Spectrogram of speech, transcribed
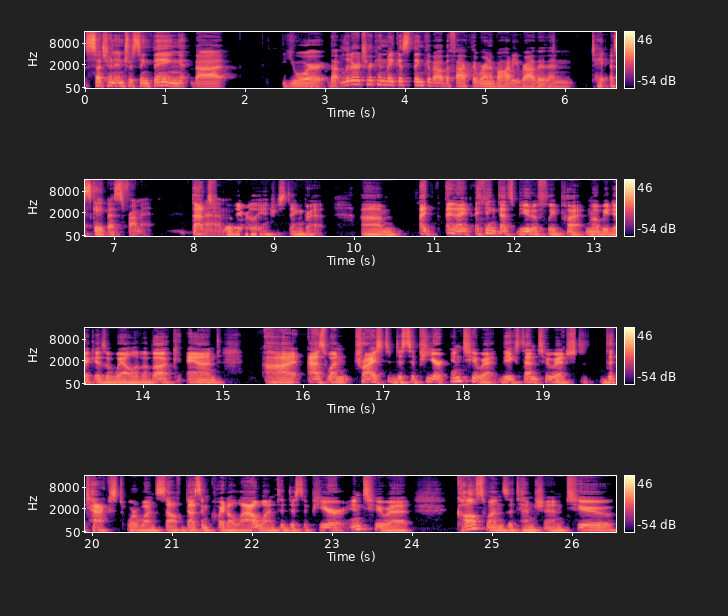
such an interesting thing that your that literature can make us think about the fact that we're in a body rather than ta- escape us from it. That's um, really really interesting, Brett. Um, I and I, I think that's beautifully put. Moby Dick is a whale of a book, and uh, as one tries to disappear into it, the extent to which the text or oneself doesn't quite allow one to disappear into it calls one's attention to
